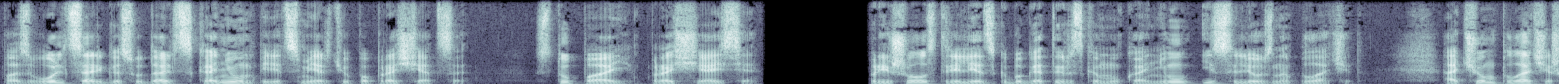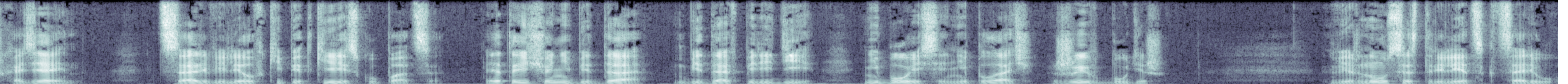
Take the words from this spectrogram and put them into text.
«Позволь, царь-государь, с конем перед смертью попрощаться. Ступай, прощайся». Пришел стрелец к богатырскому коню и слезно плачет. «О чем плачешь, хозяин?» Царь велел в кипятке искупаться. «Это еще не беда, беда впереди. Не бойся, не плачь, жив будешь». Вернулся стрелец к царю.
